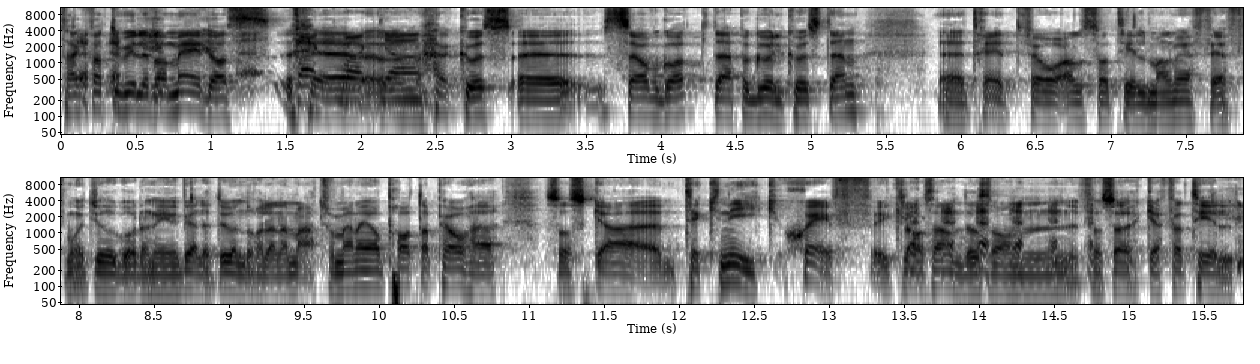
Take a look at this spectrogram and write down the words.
Tack för att du ville vara med oss, Tack, Mackan. Marcus. Eh, sov gott där på Guldkusten. 3-2 alltså till Malmö FF mot Djurgården i en väldigt underhållande match. Och medan jag pratar på här så ska teknikchef Claes Andersson försöka få till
